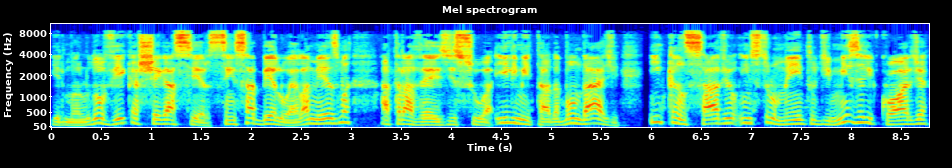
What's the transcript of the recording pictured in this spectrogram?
irmã Ludovica chega a ser, sem sabê-lo ela mesma, através de sua ilimitada bondade, incansável instrumento de misericórdia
